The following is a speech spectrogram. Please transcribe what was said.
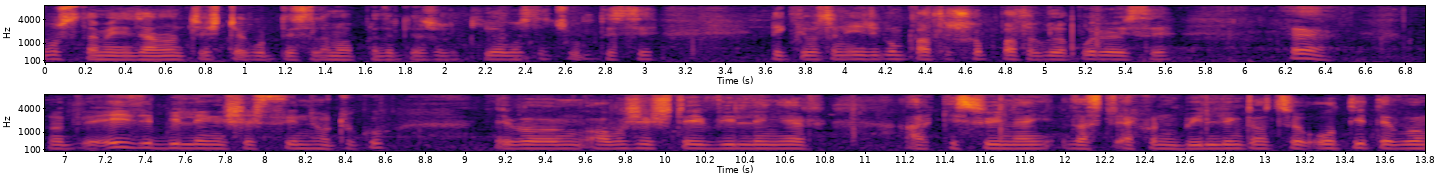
অবস্থা আমি জানার চেষ্টা করতেছিলাম আপনাদেরকে আসলে কী অবস্থা চলতেছে। দেখতে পাচ্ছেন এইরকম পাথর, সব পাথরগুলো পড়ে রয়েছে। হ্যাঁ এই যে বিল্ডিংয়ের শেষ চিহ্নটুকু এবং অবশিষ্ট এই বিল্ডিংয়ের আর কিছুই নাই। জাস্ট এখন বিল্ডিংটা হচ্ছে অতীত এবং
